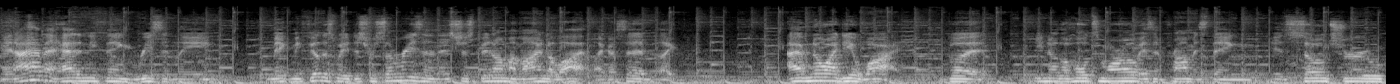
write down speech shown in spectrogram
And I haven't had anything recently make me feel this way. Just for some reason, it's just been on my mind a lot. Like I said, like, I have no idea why. But you know, the whole tomorrow isn't promised thing is so true.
